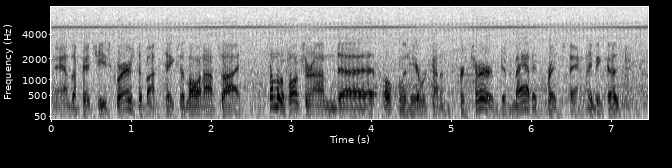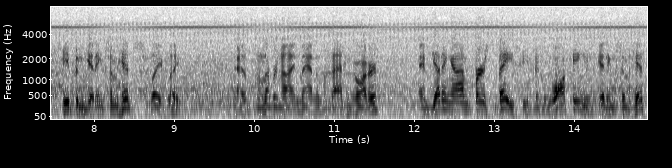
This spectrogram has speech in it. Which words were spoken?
And the pitch, he squares the bunt, takes it low and outside. Some of the folks around uh, Oakland here were kind of perturbed and mad at Fred Stanley because he'd been getting some hits lately as the number nine man in the batting order and getting on first base. He'd been walking and getting some hits,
